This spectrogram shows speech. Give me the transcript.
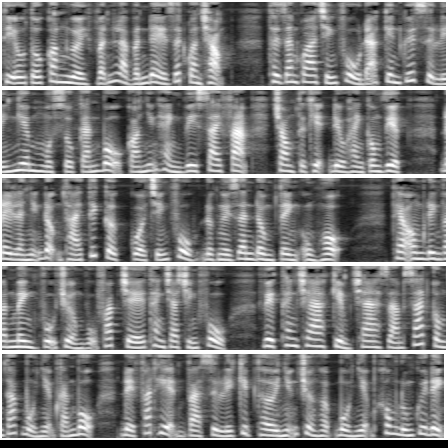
thì yếu tố con người vẫn là vấn đề rất quan trọng. Thời gian qua, chính phủ đã kiên quyết xử lý nghiêm một số cán bộ có những hành vi sai phạm trong thực hiện điều hành công việc. Đây là những động thái tích cực của chính phủ được người dân đồng tình ủng hộ. Theo ông Đinh Văn Minh, vụ trưởng vụ pháp chế thanh tra chính phủ, việc thanh tra, kiểm tra, giám sát công tác bổ nhiệm cán bộ để phát hiện và xử lý kịp thời những trường hợp bổ nhiệm không đúng quy định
